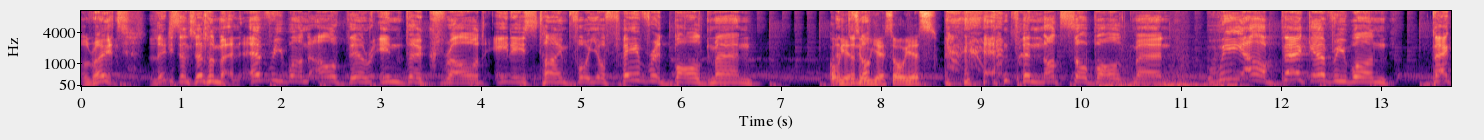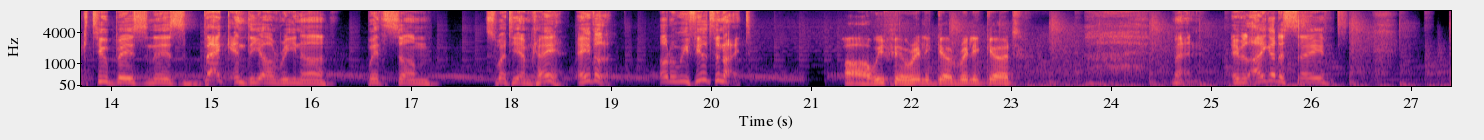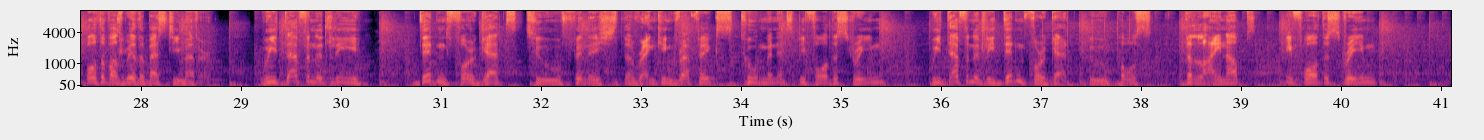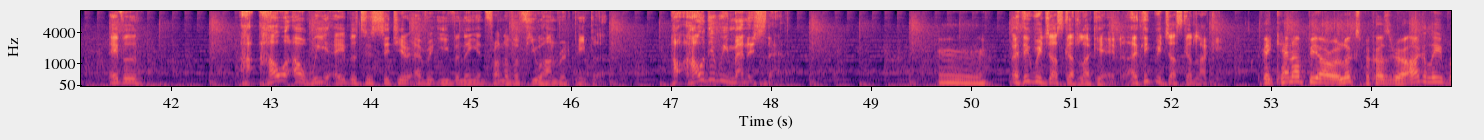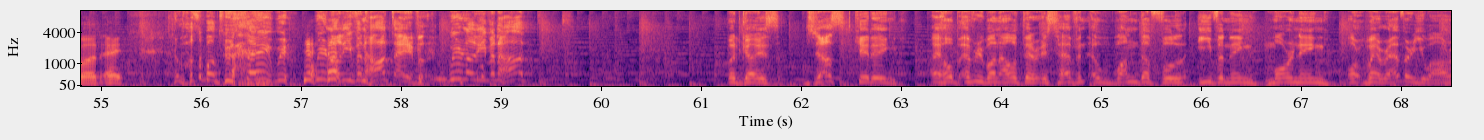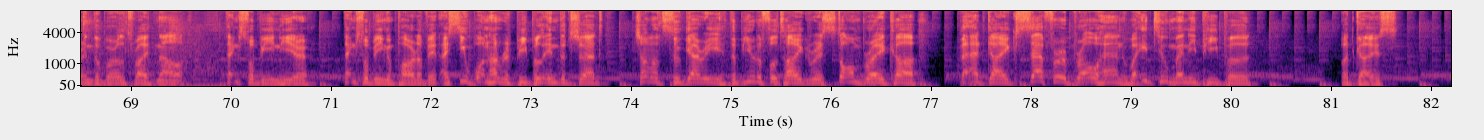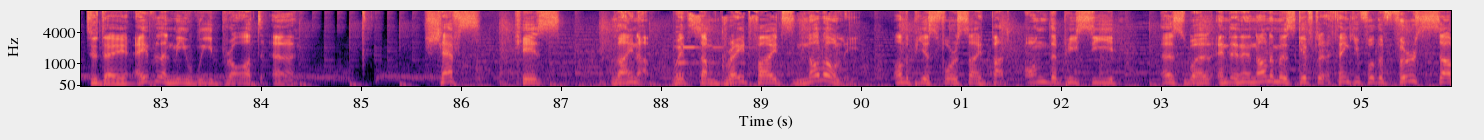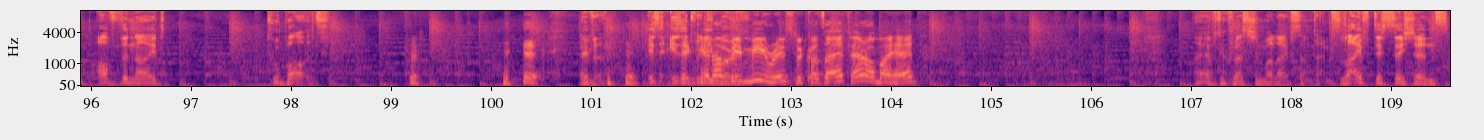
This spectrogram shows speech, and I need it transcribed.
All right, ladies and gentlemen, everyone out there in the crowd, it is time for your favorite bald man. Oh And yes, oh yes, oh yes. and the not so bald man. We are back, everyone. Back to business, back in the arena with some sweaty MK. Abel, how do we feel tonight? Oh, we feel really good, really good. Man, Abel, I gotta say, both of us, we're the best team ever. We definitely didn't forget to finish the ranking graphics two minutes before the stream. We definitely didn't forget to post the lineups before the stream. Abel, how are we able to sit here every evening in front of a few hundred people? How, how did we manage that? Hmm. I think we just got lucky, Abel. I think we just got lucky. It cannot be our looks because we're ugly, but hey, I was about to say, we're, we're not even hot, Abel. We're not even hot. But guys, just kidding. I hope everyone out there is having a wonderful evening, morning, or wherever you are in the world right now. Thanks for being here. Thanks for being a part of it. I see 100 people in the chat. Shoutouts to Gary, the beautiful Tigress, Stormbreaker, Bad Guy, Xephyr, Brohan, way too many people. But guys, today, Abel and me, we brought a Chef's Kiss lineup with some great fights, not only on the PS4 side, but on the PC as well. And an anonymous gifter, thank you for the first sub of the night to Balt. Abel, is, it- is it it really cannot be me, Rips, because I have hair on my head. I have to question my life sometimes. Life decisions.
